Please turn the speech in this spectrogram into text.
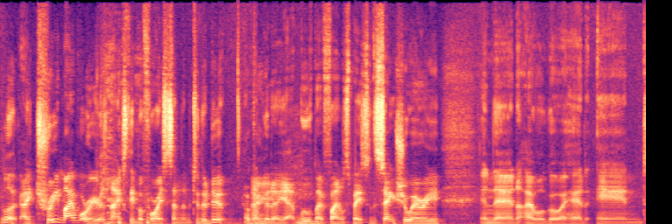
Look, I treat my warriors nicely before I send them to their doom. Okay. I'm gonna yeah move my final space to the sanctuary, and then I will go ahead and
